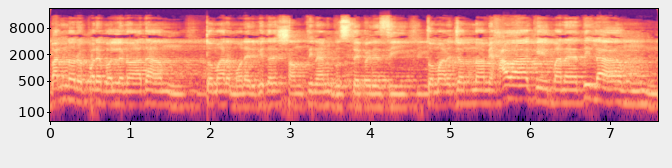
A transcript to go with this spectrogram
বানানোর পরে বললেন, "ও আদম, তোমার মনের ভিতরে শান্তি না আমি বুঝতে পেরেছি। তোমার জন্য আমি হাওয়াকে বানায় দিলাম।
